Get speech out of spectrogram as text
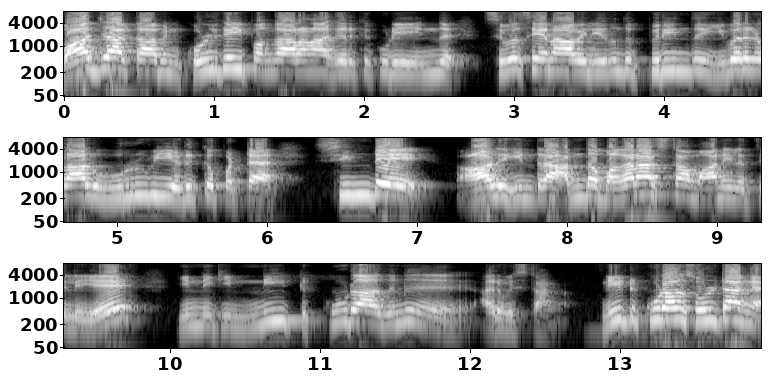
பாஜகவின் கொள்கை பங்காளனாக இருக்கக்கூடிய இந்த சிவசேனாவில் இருந்து பிரிந்து இவர்களால் உருவி எடுக்கப்பட்ட ஷிண்டே ஆளுகின்ற அந்த மகாராஷ்டிரா மாநிலத்திலேயே இன்னைக்கு நீட் கூடாதுன்னு அறிவிச்சிட்டாங்க. நீட் கூடாதுன்னு சொல்லிட்டாங்க.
